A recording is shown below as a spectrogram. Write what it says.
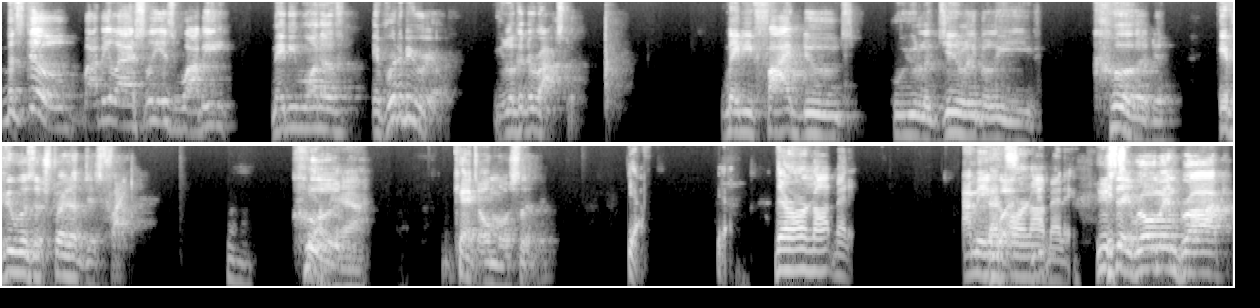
but still, Bobby Lashley is Bobby, maybe one of, if we're to be real, you look at the roster, maybe five dudes who you legitimately believe could, if it was a straight up just fight, Mhm. could yeah. catch Omos slipping. There are not many. I mean, There what? are not many. You say Roman, Brock,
